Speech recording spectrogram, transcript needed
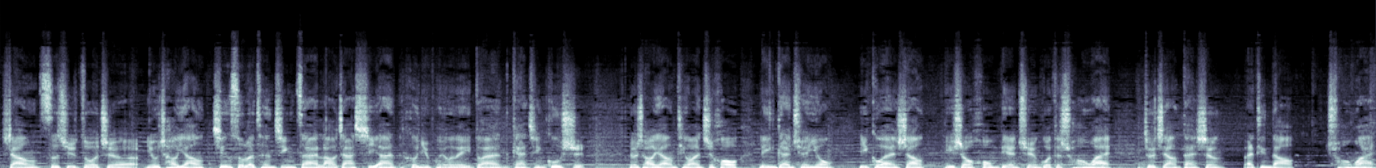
向词曲作者牛朝阳倾诉了曾经在老家西安和女朋友的一段感情故事。牛朝阳听完之后灵感泉涌，一个晚上，一首红遍全国的《窗外》就这样诞生。来听到《窗外》。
